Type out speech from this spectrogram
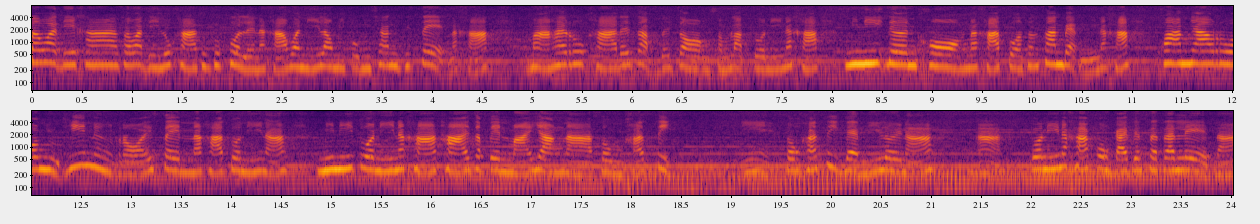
สวัสดีค่ะ สวัสดีลูกค้าทุกๆ คนเลยนะคะ วันนี้เรามีโปรโมชั่นพิเศษนะคะ มาให้ลูกค้าได้จับได้จองสำหรับตัวนี้นะคะมินิเดินคลองนะคะ ตัวสั้นๆแบบนี้นะคะ ความยาวรวมอยู่ที่ 100 เซนนะคะ ตัวนี้นะมินิตัวนี้นะคะ ท้ายจะเป็นไม้ยางนาทรงคลาสสิกนี่ทรงคลาสสิกแบบนี้เลยนะอะตัวนี้นะคะกรงไกเป็นสแตนเลสนะ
